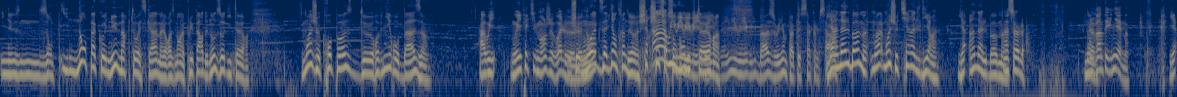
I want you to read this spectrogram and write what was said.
Ils n'ont pas connu Marc Toesca, malheureusement, la plupart de nos auditeurs. Moi, je propose de revenir aux bases. Ah oui. Oui, effectivement, je vois le, je le vois nom. Xavier en train de chercher Ah, sur oui, son oui, conducteur. Oui, oui, oui, oui, base, oui, on peut appeler ça comme ça. Il y a un album, moi, moi je tiens à le dire. Il y a un album. Un seul. Non. Le 21 e Il y a-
